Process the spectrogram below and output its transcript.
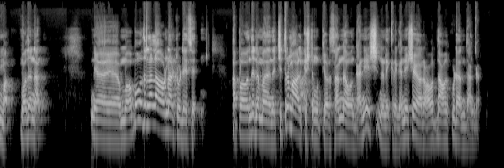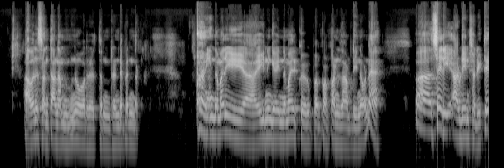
ஆமாம் முத நாள். முதல் நாள் ஒன் ஆர் டூ டேஸு அப்போ வந்து நம்ம இந்த சித்திரமாவல் கிருஷ்ணமூர்த்தி ஒரு சன் அவன் கணேஷ் நினைக்கிறேன் கணேஷ் அவர் அவர் தான் அவர் கூட இருந்தாங்க. அவர் சந்தானம்னு ஒரு ரெண்டு பேர் இருந்தாங்க. இந்த மாதிரி அஹ், நீங்க இந்த மாதிரி பண்ணலாம் அப்படின்னோடனே சரி அப்படின்னு சொல்லிட்டு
